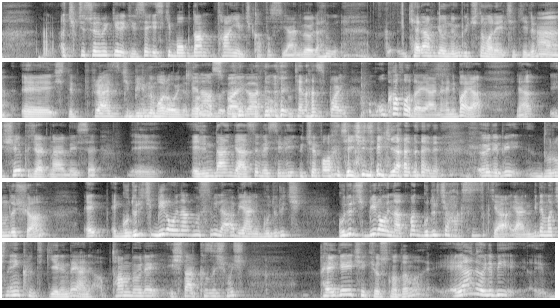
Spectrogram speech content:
açıkça söylemek gerekirse eski Bogdan Tanyevic kafası yani böyle hani Kerem Gönlüm'ü 3 numaraya çekelim. Ha. E, işte Prezic'i 1 numara oynatalım. Kenan Spygard olsun. Kenan Spy o, o kafada yani hani baya ya şey yapacak neredeyse. E, elinden gelse Veseli'yi 3'e falan çekecek yani hani öyle bir durumda şu an. E, e Guduric bir oynatması bile abi yani Guduric Guduric bir oynatmak Guduric'e haksızlık ya. Yani bir de maçın en kritik yerinde yani tam böyle işler kızışmış. PG'ye çekiyorsun adamı. E yani öyle bir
